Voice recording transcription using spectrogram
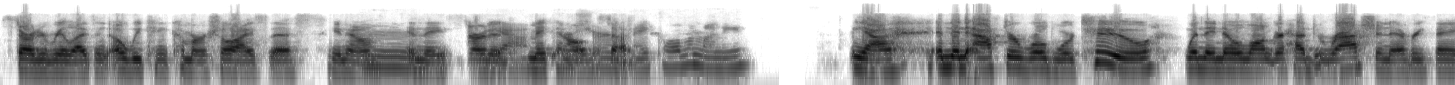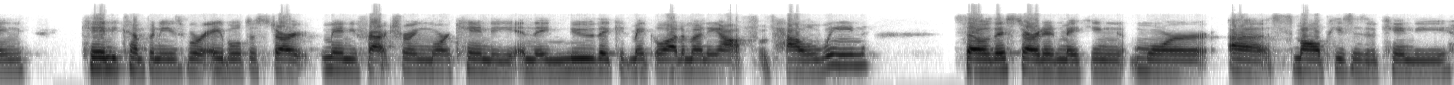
started realizing, oh, we can commercialize this, you know, mm, and they started yeah, making all sure. the stuff. Make all the money. Yeah. And then after World War II, when they no longer had to ration everything, candy companies were able to start manufacturing more candy and they knew they could make a lot of money off of Halloween. So they started making more uh, small pieces of candy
